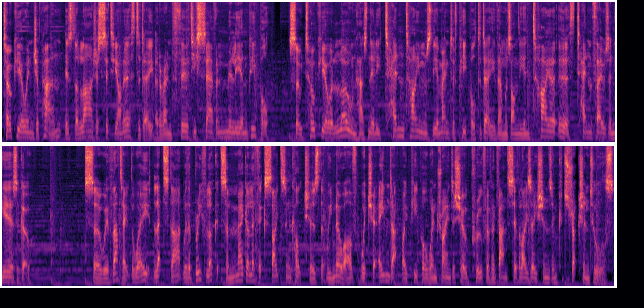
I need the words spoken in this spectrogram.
Tokyo in Japan is the largest city on Earth today at around 37 million people, so Tokyo alone has nearly 10 times the amount of people today than was on the entire Earth 10,000 years ago. So with that out the way, let's start with a brief look at some megalithic sites and cultures that we know of which are aimed at by people when trying to show proof of advanced civilizations and construction tools.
